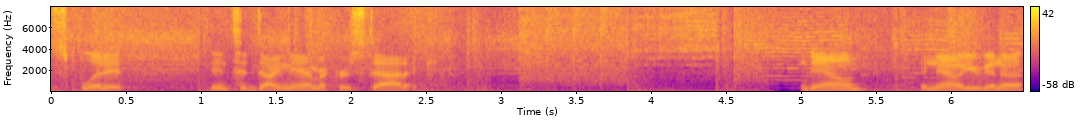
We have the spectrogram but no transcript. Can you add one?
to split it into dynamic or static. Down, and now you're to,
